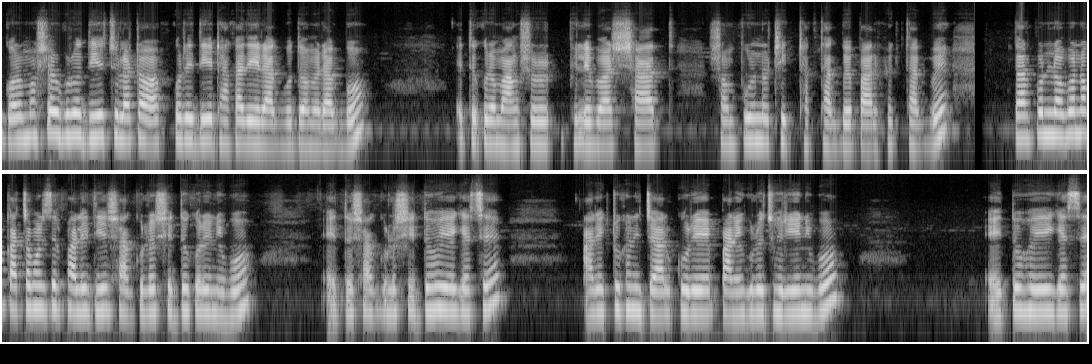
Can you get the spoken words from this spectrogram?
গরম মশলার গুঁড়ো দিয়ে চুলাটা অফ করে দিয়ে ঢাকা দিয়ে রাখব, দমে রাখব। এতে করে মাংসর ফ্লেভার স্বাদ সম্পূর্ণ ঠিকঠাক থাকবে পারফেক্ট থাকবে। তারপর লবণ ও কাঁচামরিচের ফালি দিয়ে শাকগুলো সিদ্ধ করে নিব। এই তো শাকগুলো সিদ্ধ হয়ে গেছে। আর একটুখানি জাল করে পানিগুলো ঝরিয়ে নিব। এই তো হয়ে গেছে,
